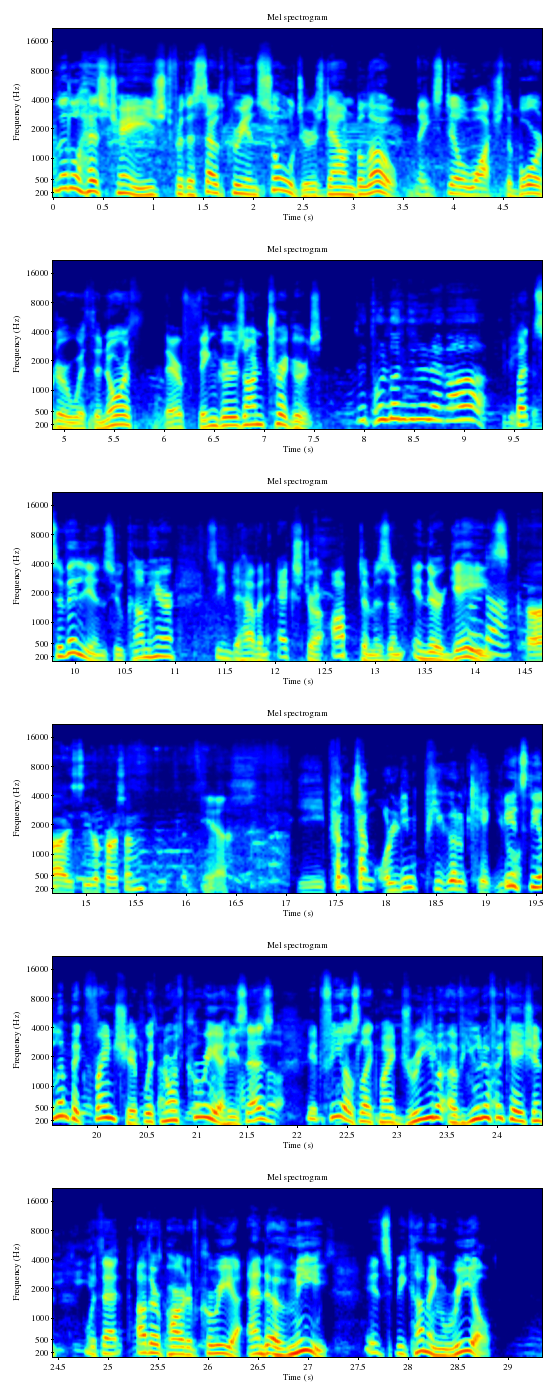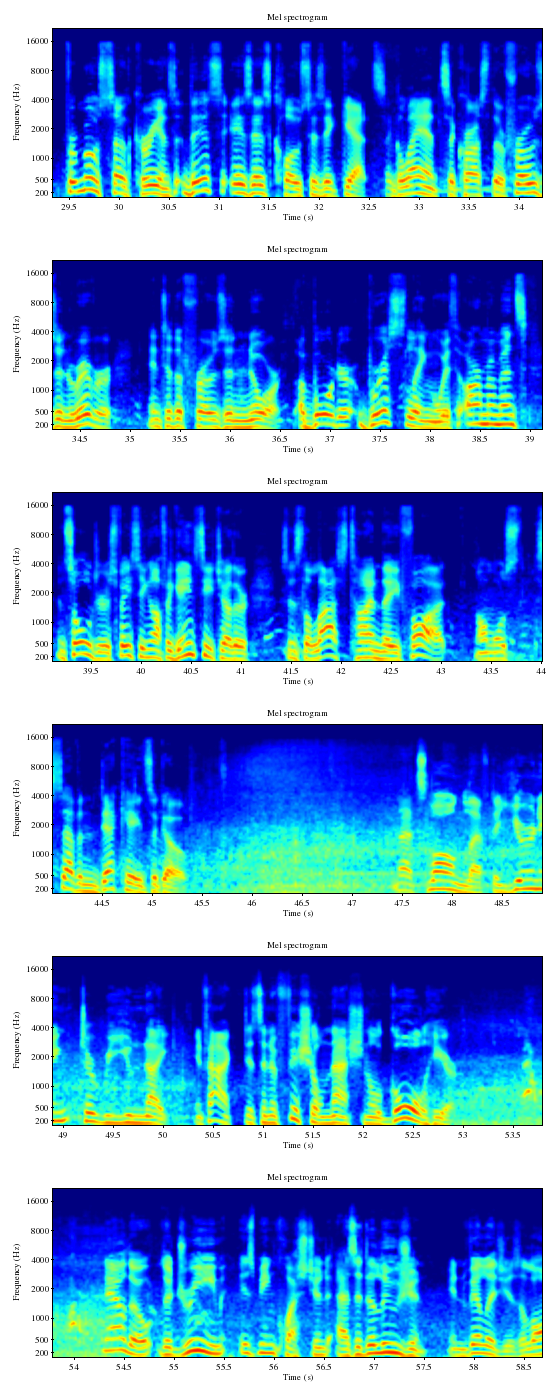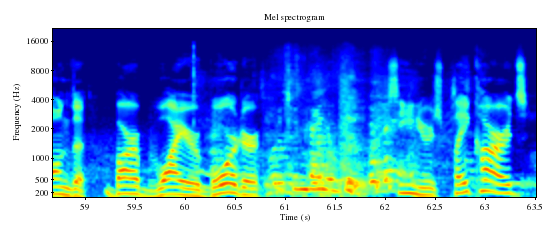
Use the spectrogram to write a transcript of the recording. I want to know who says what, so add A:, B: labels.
A: Little has changed for the South Korean soldiers down below. They still watch the border with the north, their fingers on triggers. But civilians who come here seem to have an extra optimism in their gaze.
B: Uh, you see the person?
A: Yes. It's the Olympic friendship with North Korea, he says. It feels like my dream of unification with that other part of Korea and of me. It's becoming real. For most South Koreans, this is as close as it gets. A glance across the frozen river into the frozen north, a border bristling with armaments and soldiers facing off against each other since the last time they fought almost seven decades ago. That's long left a yearning to reunite. In fact, it's an official national goal here. Now, though, the dream is being questioned as a delusion. In villages along the barbed wire border, seniors play cards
